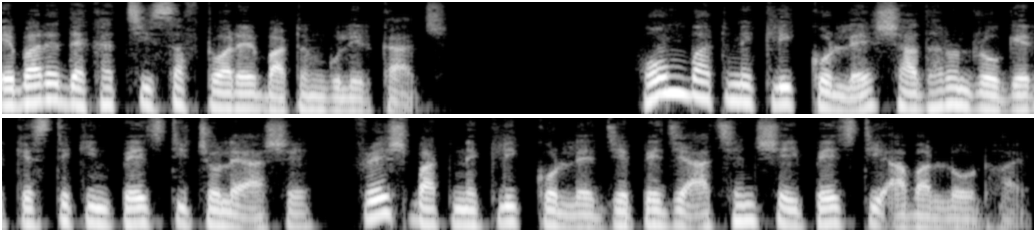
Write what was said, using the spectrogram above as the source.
এবারে দেখাচ্ছি সফটওয়্যারের বাটনগুলির কাজ। হোম বাটনে ক্লিক করলে সাধারণ রোগের কেস্টেকিং পেজটি চলে আসে, ফ্রেশ বাটনে ক্লিক করলে যে পেজে আছেন সেই পেজটি আবার লোড হয়।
